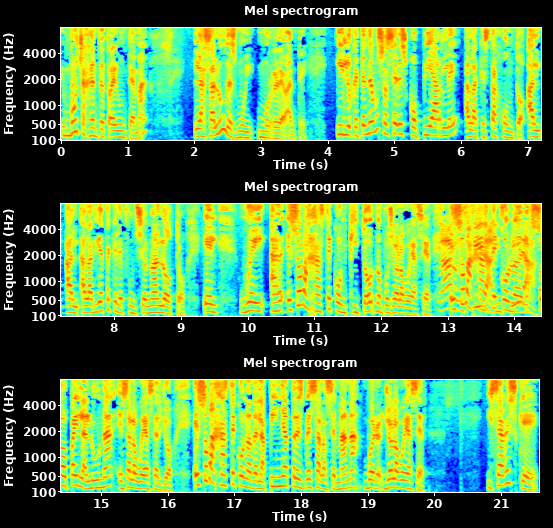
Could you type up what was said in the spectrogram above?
Mucha gente trae un tema. La salud es muy, muy relevante. Y lo que tenemos que hacer es copiarle a la que está junto, al, al- a la dieta que le funcionó al otro. El, güey, ¿a- ¿eso bajaste con quito? No, pues yo la voy a hacer. Claro, eso inspira, bajaste con la de la sopa y la luna, esa la voy a hacer yo. Eso bajaste con la de la piña tres veces a la semana, bueno, yo la voy a hacer. Y sabes qué?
